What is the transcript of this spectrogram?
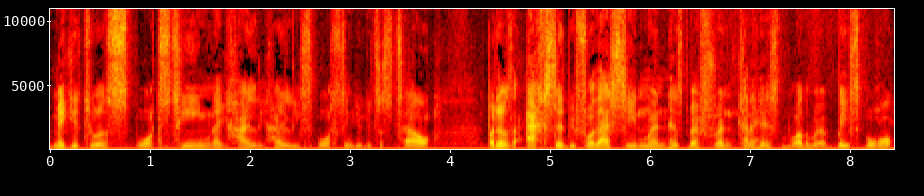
make it to a sports team like highly highly sports team you can just tell. But there was an accident before that scene when his best friend kind of hit his brother with a baseball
